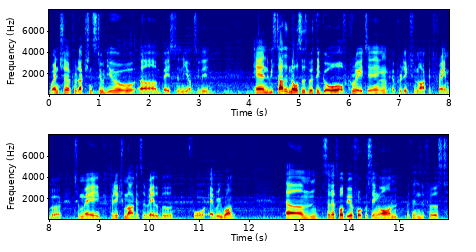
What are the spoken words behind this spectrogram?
venture production studio uh, based in New York City. And we started Gnosis with the goal of creating a prediction market framework to make prediction markets available for everyone. Um, so that's what we were focusing on within the first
